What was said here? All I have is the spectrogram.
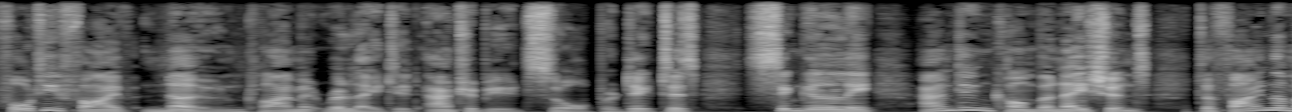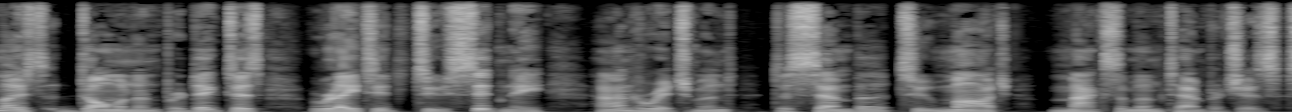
45 known climate related attributes or predictors singularly and in combinations to find the most dominant predictors related to Sydney and Richmond December to March maximum temperatures.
